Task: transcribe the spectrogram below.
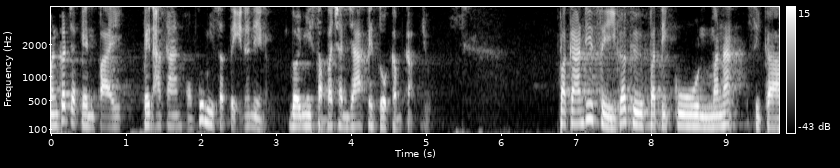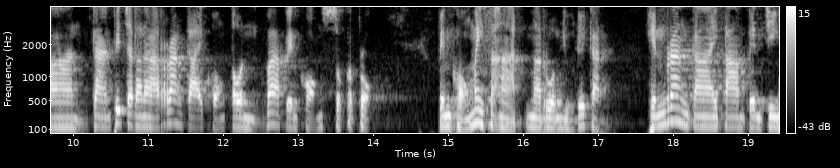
มันก็จะเป็นไปเป็นอาการของผู้มีสตินั่นเอง โดยมีสัมปชัญญะเป็นตัวกำกับอยู่ ประการที่สี่ก็คือปฏิกูลมณสิการ การพิจารณาร่างกายของตนว่าเป็นของสกปรก เป็นของไม่สะอาดมารวมอยู่ด้วยกัน เห็นร่างกายตามเป็นจริง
